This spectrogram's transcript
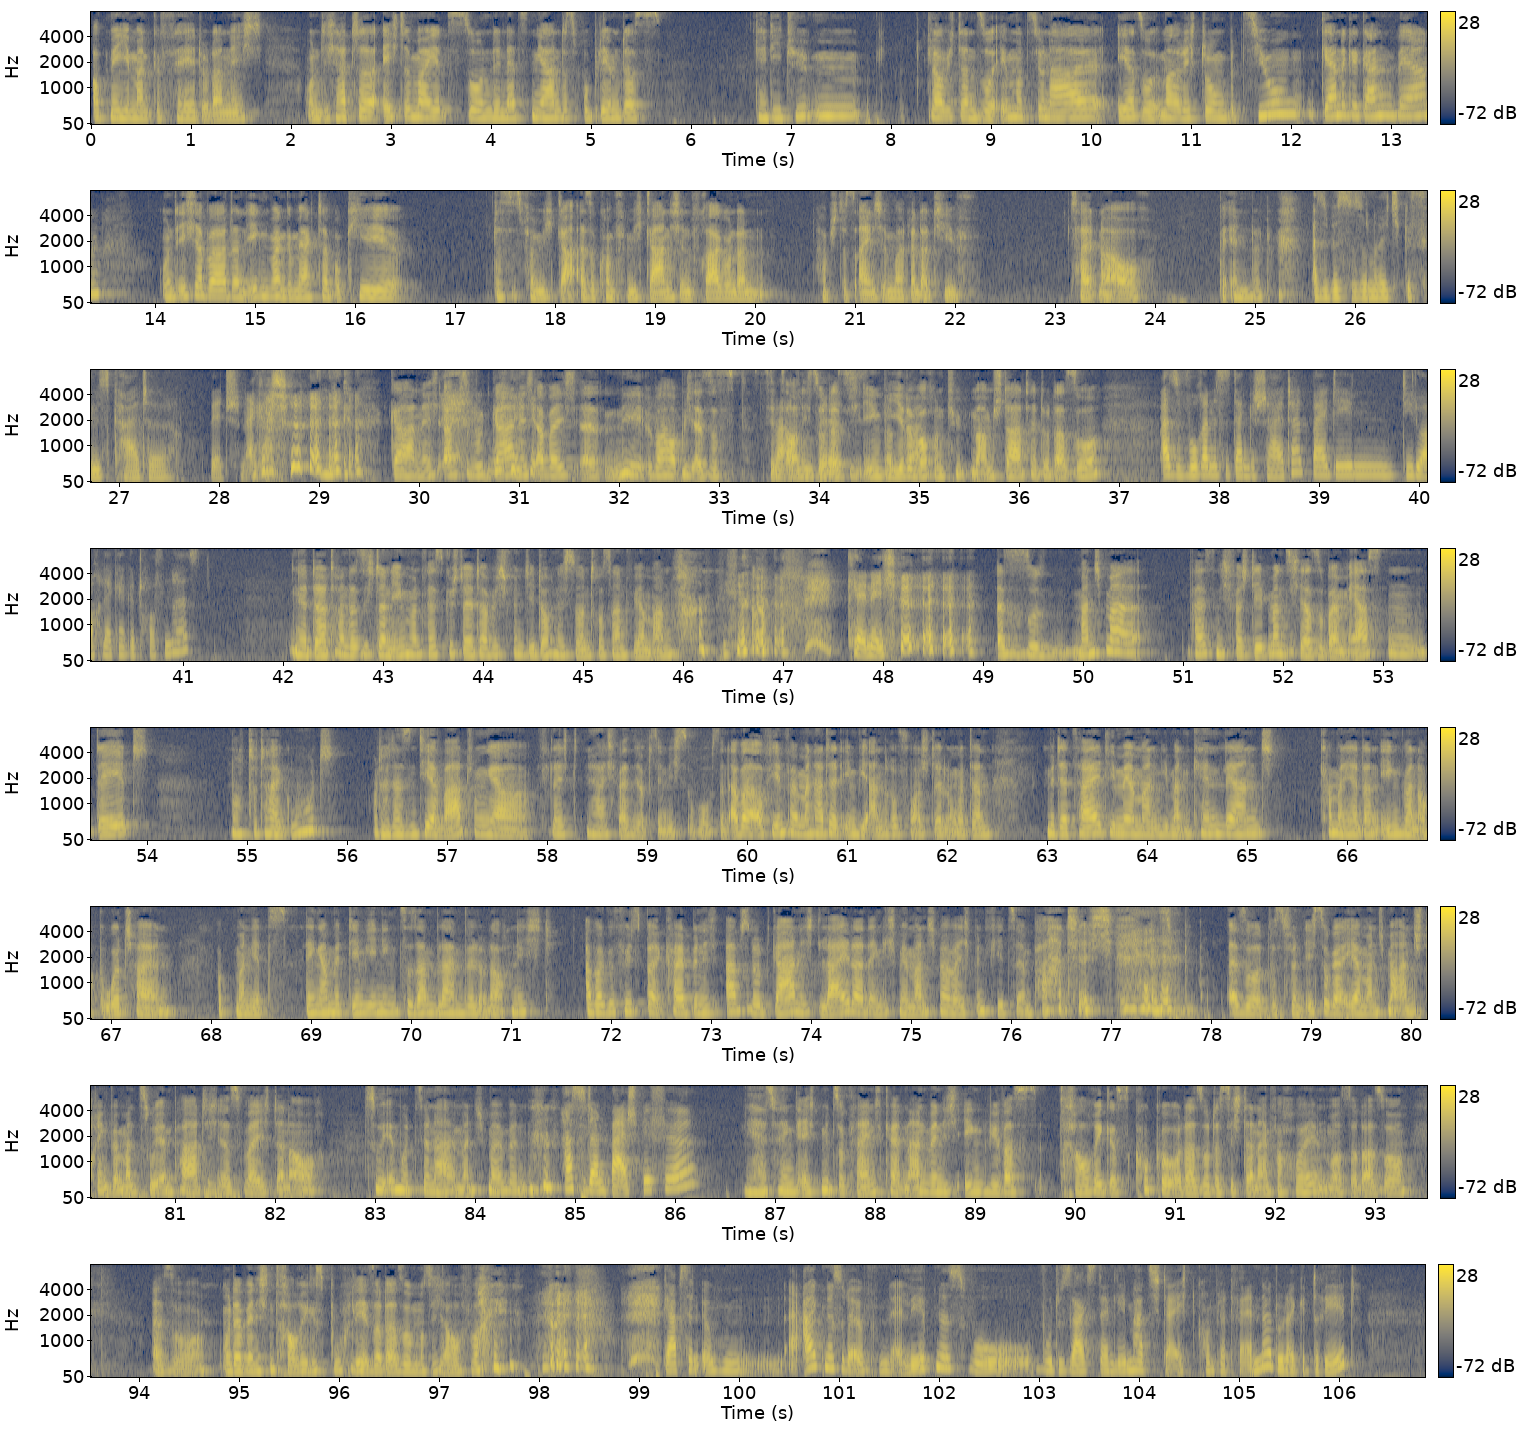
ob mir jemand gefällt oder nicht. Und ich hatte echt immer jetzt so in den letzten Jahren das Problem, dass ja die Typen, glaube ich, dann so emotional eher so immer Richtung Beziehung gerne gegangen wären. Und ich aber dann irgendwann gemerkt habe, okay, das ist für mich gar, also kommt für mich gar nicht in Frage. Und dann habe ich das eigentlich immer relativ zeitnah auch beendet. Also bist du so eine richtig gefühlskalte Bitch? Nein, Gott. Nee, gar nicht, absolut gar nicht. Aber ich, äh, nee, überhaupt nicht. Also es ist jetzt auch nicht so, dass ich irgendwie oh jede Woche einen Typen am Start hätte oder so. Also woran ist es dann gescheitert bei denen, die du auch lecker getroffen hast? Ja, daran, dass ich dann irgendwann festgestellt habe, ich finde die doch nicht so interessant wie am Anfang. Kenne ich also so manchmal, weiß nicht, versteht man sich ja so beim ersten Date noch total gut. Oder da sind die Erwartungen ja vielleicht, ja, ich weiß nicht, ob sie nicht so hoch sind. Aber auf jeden Fall, man hat halt irgendwie andere Vorstellungen. Und dann mit der Zeit, je mehr man jemanden kennenlernt, kann man ja dann irgendwann auch beurteilen, ob man jetzt länger mit demjenigen zusammenbleiben will oder auch nicht. Aber Gefühlsbarkeit bin ich absolut gar nicht. Leider denke ich mir manchmal, weil ich bin viel zu empathisch. Also also das finde ich sogar eher manchmal anstrengend, wenn man zu empathisch ist, weil ich dann auch zu emotional manchmal bin. Hast du da ein Beispiel für? Ja, es fängt echt mit so Kleinigkeiten an, wenn ich irgendwie was Trauriges gucke oder so, dass ich dann einfach heulen muss oder so. Also, oder wenn ich ein trauriges Buch lese oder so, muss ich auch weinen. Gab es denn irgendein Ereignis oder irgendein Erlebnis, wo, wo du sagst, dein Leben hat sich da echt komplett verändert oder gedreht?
